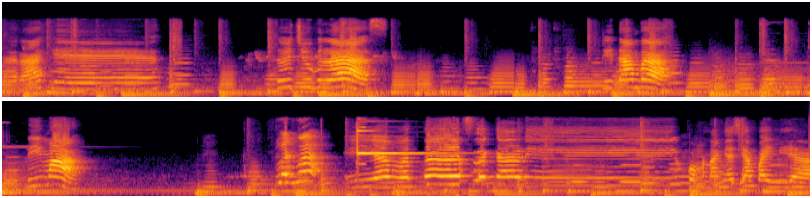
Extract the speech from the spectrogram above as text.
Terakhir. 17 ditambah 5 Dua dua. Iya betul sekali. Pemenangnya siapa ini ya?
